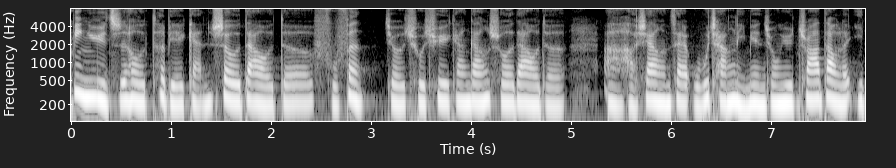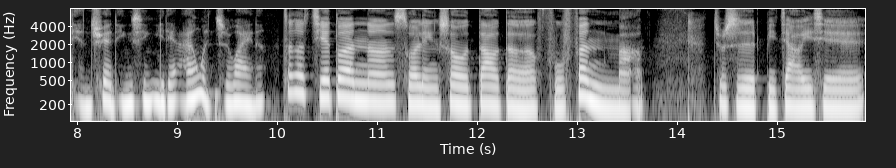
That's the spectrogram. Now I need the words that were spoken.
病愈之后特别感受到的福分？就除去刚刚说到的。啊，好像在无常里面终于抓到了一点确定性、一点安稳之外呢。这个阶段呢，所领受到的福分嘛，就是比较一些，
